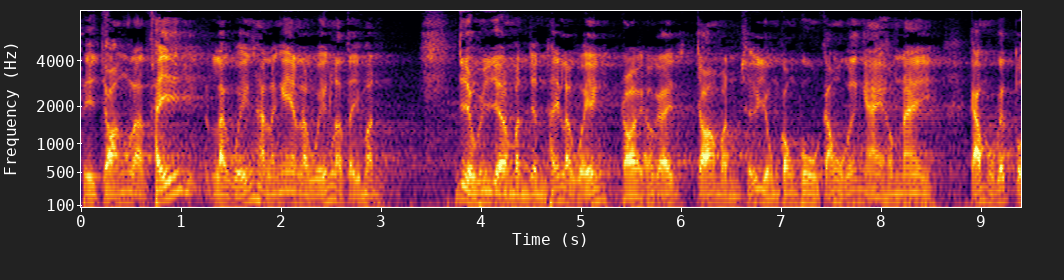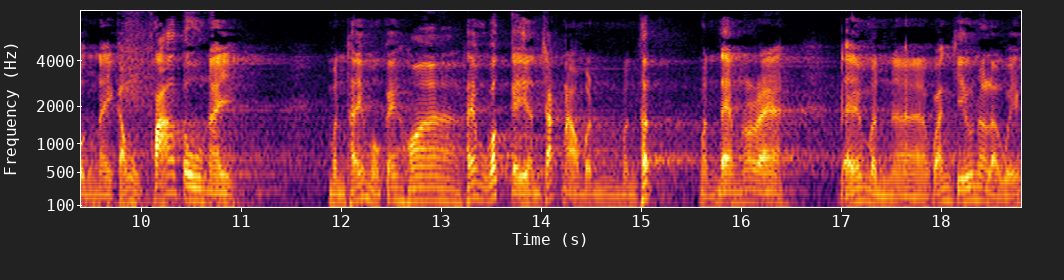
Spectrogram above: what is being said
Thì chọn là thấy là quyển hay là nghe là quyển là tùy mình. Ví dụ bây giờ mình nhìn thấy là quyển, rồi ok, cho mình sử dụng công phu cả một cái ngày hôm nay, cả một cái tuần này, cả một khóa tu này. Mình thấy một cái hoa, thấy một bất kỳ hình sắc nào mình mình thích, mình đem nó ra để mình à, quán chiếu nó là quyển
